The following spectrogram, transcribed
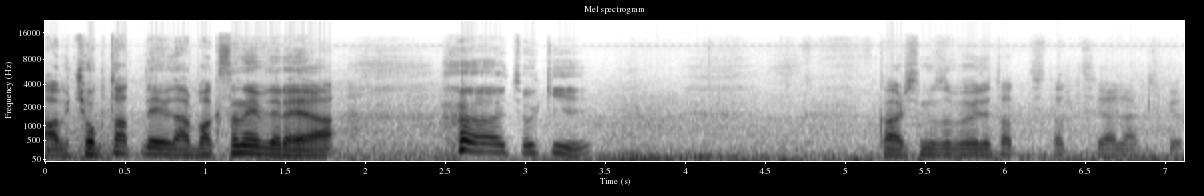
Abi çok tatlı evler. Baksana evlere ya. çok iyi. Karşımıza böyle tatlış tatlış yerler çıkıyor.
